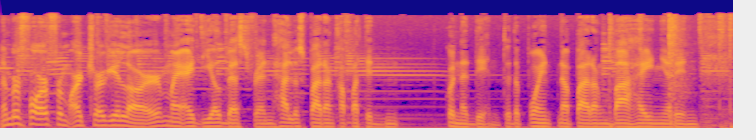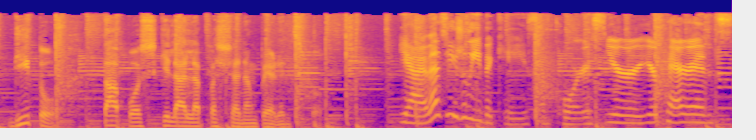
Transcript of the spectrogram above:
Number four from Archer Aguilar, my ideal best friend, halos parang kapatid ko na din. To the point na parang bahay niya rin dito. Tapos kilala pa siya ng parents ko. Yeah, that's usually the case, of course. Your your parents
